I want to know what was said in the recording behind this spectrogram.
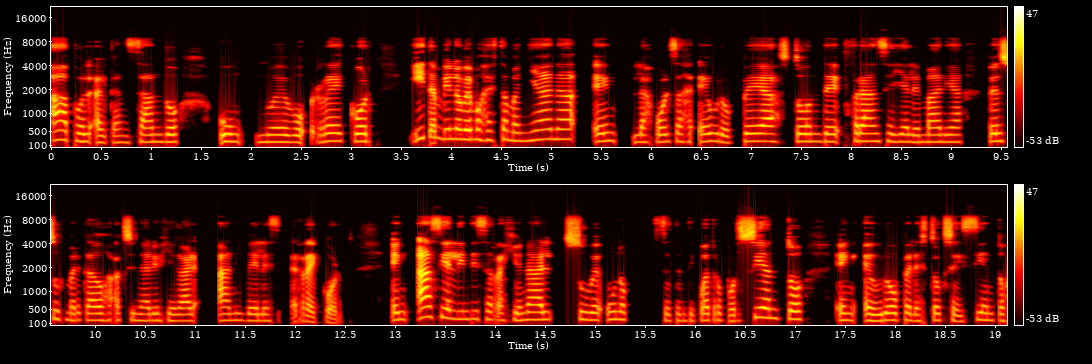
Apple alcanzando un nuevo récord y también lo vemos esta mañana en las bolsas europeas, donde Francia y Alemania ven sus mercados accionarios llegar a niveles récord. En Asia el índice regional sube 1,74%, en Europa el stock 600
